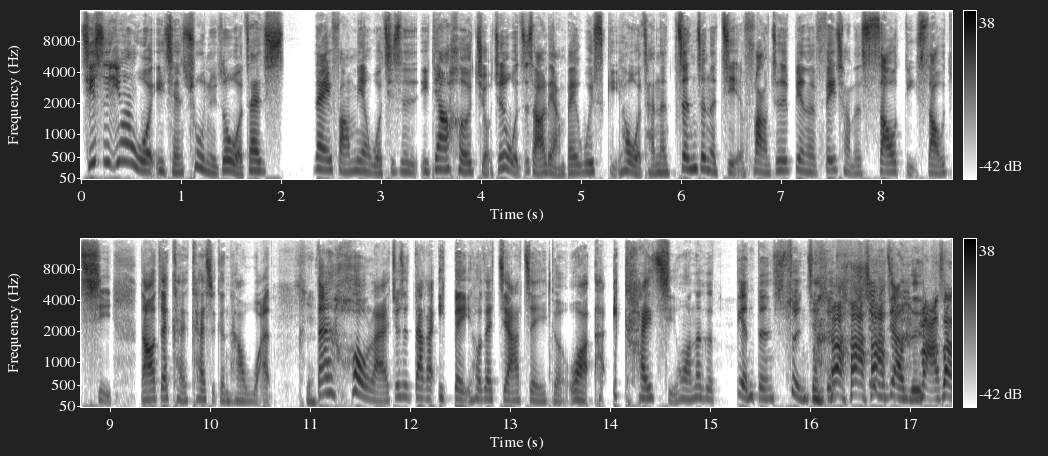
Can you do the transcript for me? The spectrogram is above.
其实因为我以前处女座，我在。那一方面，我其实一定要喝酒，就是我至少两杯 whisky 以后，我才能真正的解放，就是变得非常的骚底骚气，然后再开开始跟他玩。但后来就是大概一杯以后再加这一个，哇，他一开启，哇，那个电灯瞬间就就这样子，马上，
